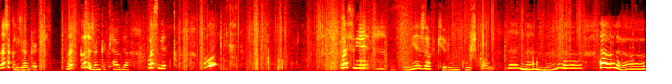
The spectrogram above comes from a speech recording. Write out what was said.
nasza koleżanka, koleżanka Klaudia właśnie, o, właśnie zmierza w kierunku szkoły. Na, na, na, na, na, na, la, la, la.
